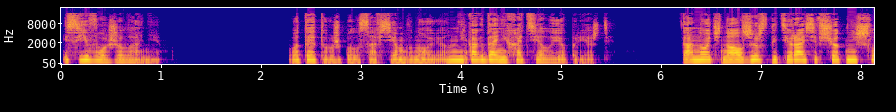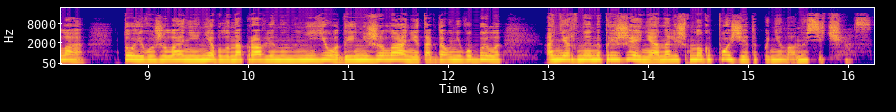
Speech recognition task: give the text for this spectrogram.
и с его желанием. Вот это уж было совсем вновь. Он никогда не хотел ее прежде. Та ночь на алжирской террасе в счет не шла. То его желание не было направлено на нее, да и не желание тогда у него было, а нервное напряжение. Она лишь много позже это поняла. Но сейчас...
